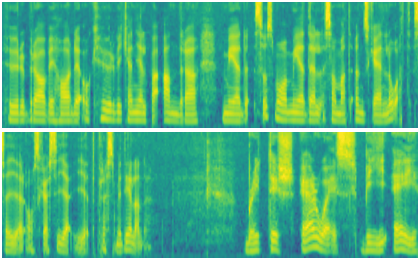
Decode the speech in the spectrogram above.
hur bra vi har det och hur vi kan hjälpa andra med så små medel som att önska en låt, säger Oscar Sia i ett pressmeddelande. British Airways, BA,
